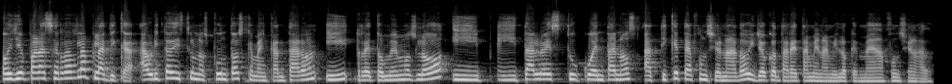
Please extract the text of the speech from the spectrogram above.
Oye, para cerrar la plática, ahorita diste unos puntos que me encantaron y retomémoslo y, y, tal vez tú cuéntanos a ti qué te ha funcionado y yo contaré también a mí lo que me ha funcionado.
